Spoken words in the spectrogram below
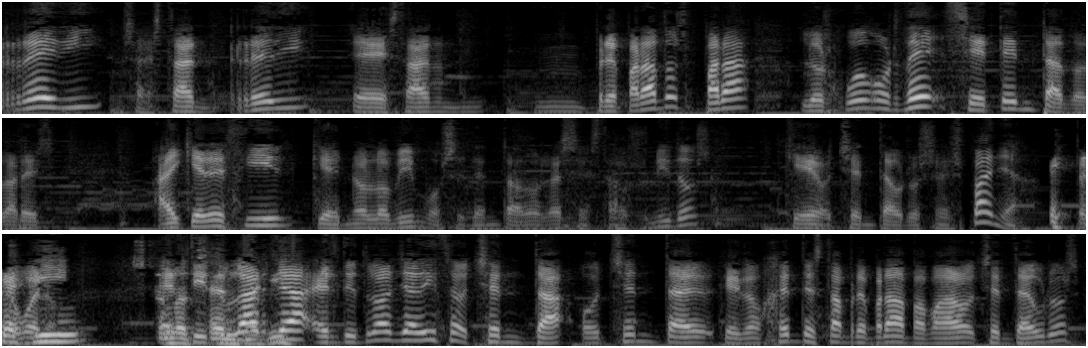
ready, o sea, están ready, eh, están mm, preparados para los juegos de 70 dólares. Hay que decir que no es lo mismo 70 dólares en Estados Unidos que 80 euros en España. Es Pero bueno, el 80 titular, ya, el titular ya dice 80, 80, que la gente está preparada para pagar 80 euros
